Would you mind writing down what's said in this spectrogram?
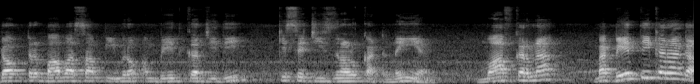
ਡਾਕਟਰ ਬਾਬਾ ਸਾਹਿਬ ਭੀਮਰਾਓ ਅੰਬੇਦਕਰ ਜੀ ਦੀ ਕਿਸੇ ਚੀਜ਼ ਨਾਲੋਂ ਘੱਟ ਨਹੀਂ ਹੈ। ਮਾਫ ਕਰਨਾ, ਮੈਂ ਬੇਨਤੀ ਕਰਾਂਗਾ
